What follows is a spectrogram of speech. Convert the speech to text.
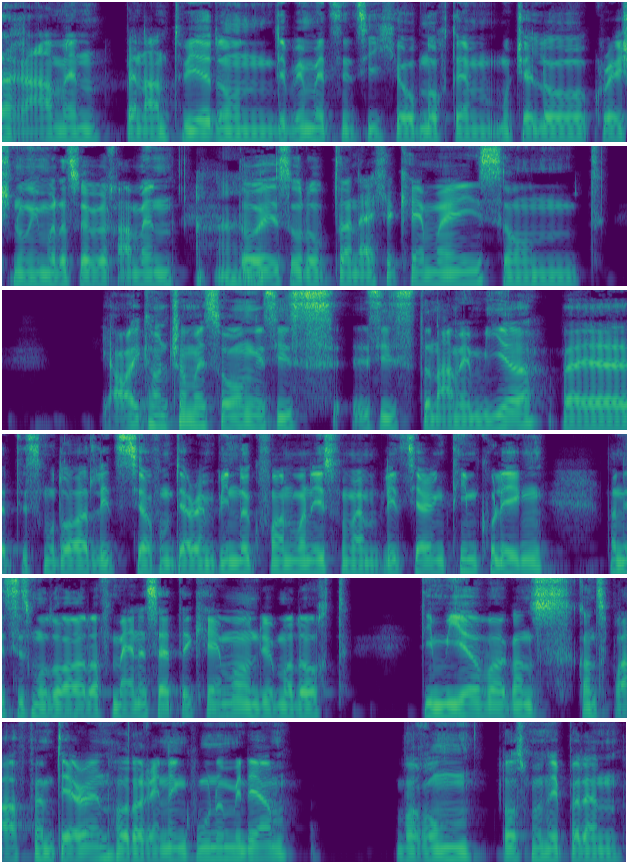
der Rahmen benannt wird und ich bin mir jetzt nicht sicher, ob nach dem Mugello Crash nur immer derselbe Rahmen Aha. da ist oder ob da ein Eicher ist und ja, ich kann schon mal sagen, es ist, es ist der Name Mia, weil das Motorrad letztes Jahr vom Darren Binder gefahren worden ist, von meinem letztjährigen Teamkollegen. Dann ist das Motorrad auf meine Seite gekommen und ich habe mir gedacht, die Mia war ganz, ganz brav beim Darren, hat ein Rennen gewonnen mit ihm. Warum lassen wir nicht bei, den,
